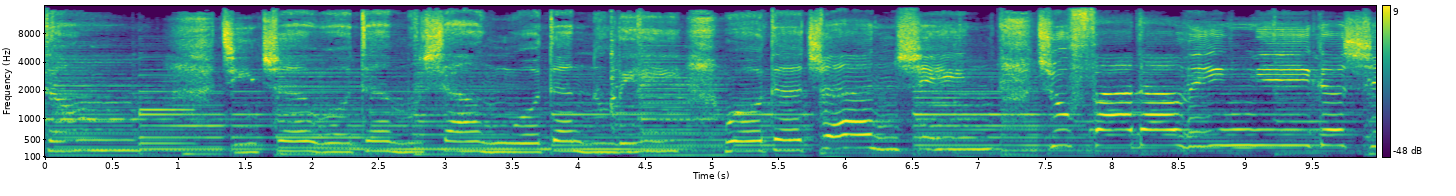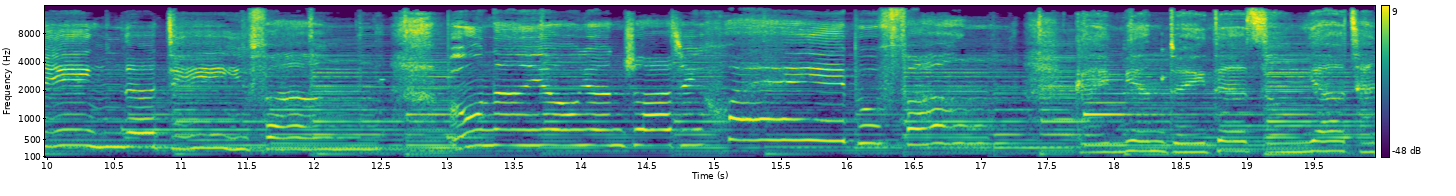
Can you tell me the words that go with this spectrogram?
动，记着我的梦想，我的努力，我的真心，出发到另一个新的地方。不能。对的总要坦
